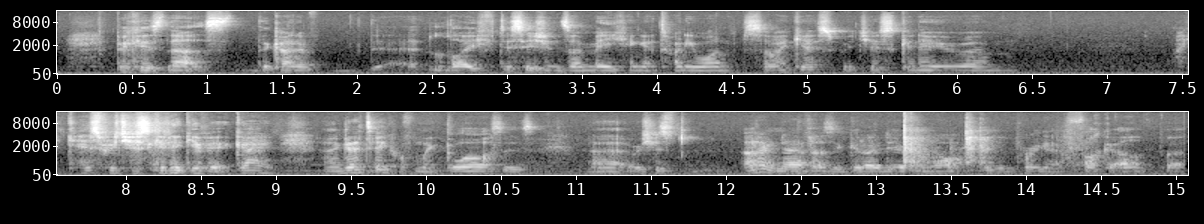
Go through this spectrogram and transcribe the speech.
because that's the kind of uh, life decisions I'm making at 21. So I guess we're just going to. Um, I guess we're just gonna give it a go. I'm gonna take off my glasses, uh, which is I don't know if that's a good idea or not because I'm probably gonna fuck it up, but.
